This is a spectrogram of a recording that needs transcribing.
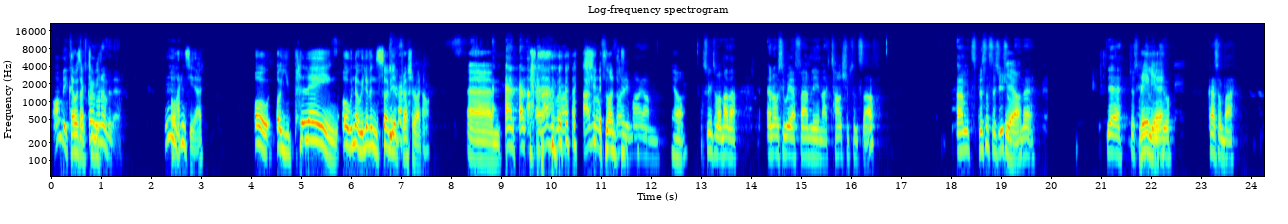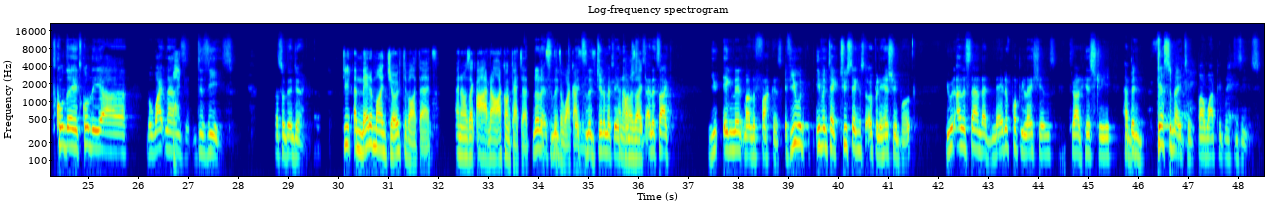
Omni. that was, like, What's going two on over there? oh, Mm. I didn't see that. Oh, oh, you playing? Oh no, we live in Soviet Russia right now. Um, and and and I have on. I have on It's not-. My um, yeah, speaking to my mother, and obviously we have family in like townships and stuff. Um, it's business as usual. Yeah. from there. Yeah, just Really, usual. Guys don't buy. It's called the it's called the uh the white man's disease. That's what they're doing. Dude, a mate of mine joked about that, and I was like, ah, no, I can't catch that. No, no, it's, it's, it's a white guy. It's legitimately a And I was like- and it's like you ignorant motherfuckers. If you would even take two seconds to open a history book, you would understand that native populations throughout history have been decimated by white people's disease.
